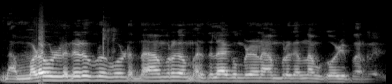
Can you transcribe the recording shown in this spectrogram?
നമ്മുടെ ഉള്ളിലൊരു മൃഗം ഉണ്ടെന്ന് ആ മൃഗം മനസ്സിലാക്കുമ്പോഴാണ് ആ മൃഗം നമുക്ക് വഴി പറഞ്ഞത്.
